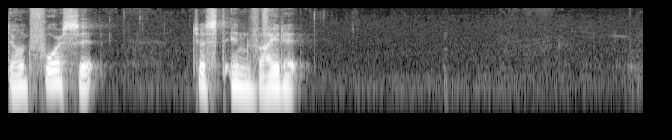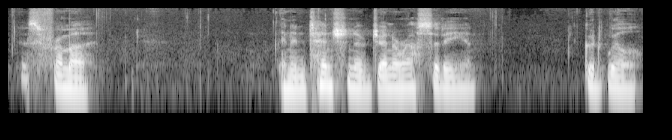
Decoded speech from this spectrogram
Don't force it, just invite it. Just from a, an intention of generosity and goodwill.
